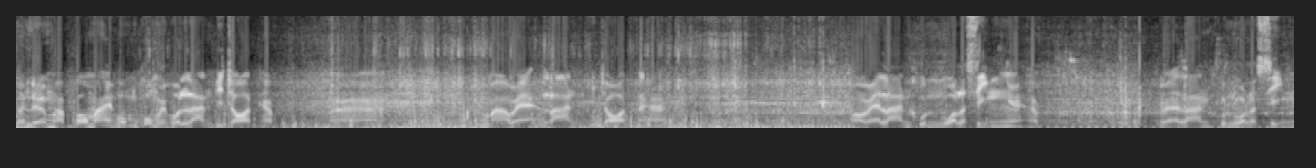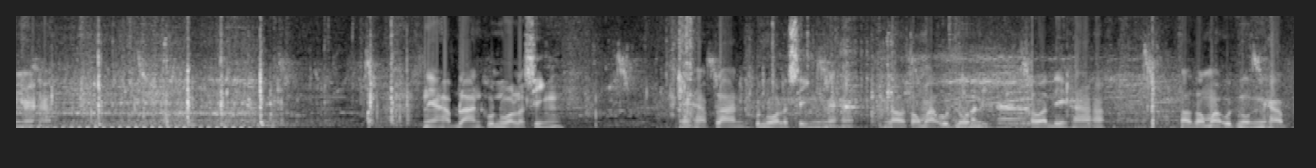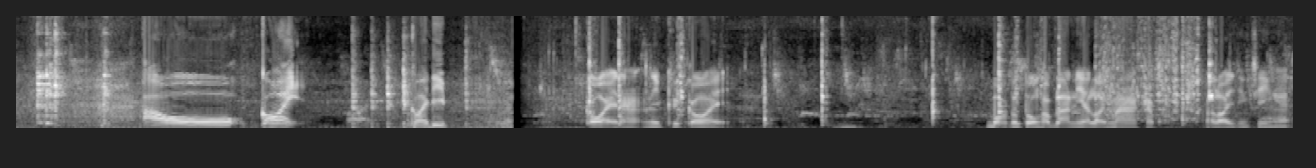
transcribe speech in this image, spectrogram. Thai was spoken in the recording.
เหมือนเดิมครับเป้าหมายผมคงไม่พ้นร้านพี่จอร์ดครับามาแวะร้านพี่จอร์ดนะฮะมาแวะร้านคุณวรสิงห์นะครับ แวะร้านคุณวรสิงห์นะฮะเนี่ยครับร้านคุณวรสิงห์นะครับร้านคุณวรสิงห์นะฮะเราต้องมาอุดหนุนสวัสดีครับเราต้องมาอุดหนุนครับ เอาก้อยก้อย ก้อยดิบ ก้อยนะฮะนี่คือก้อย บอกตรงๆครับร้านนี้อร่อยมากครับ อร่อยจริงๆฮะ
